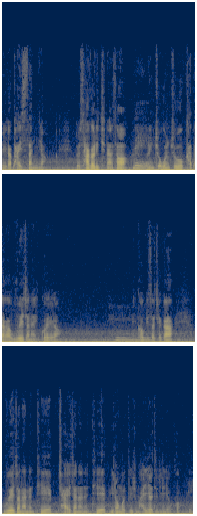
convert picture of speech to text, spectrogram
여기가 발산역. 요 사거리 지나서 네. 우린 조금 쭉 가다가 우회전할 거예요. 음, 거기서 제가 우회전하는 팁, 좌회전하는 팁 이런 것들 좀 알려드리려고. 네.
